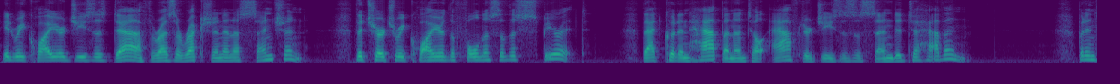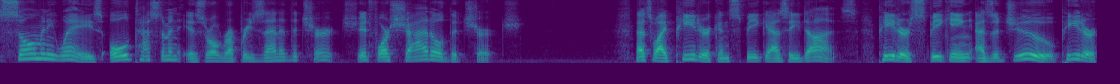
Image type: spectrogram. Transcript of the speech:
It required Jesus' death, resurrection, and ascension. The church required the fullness of the Spirit. That couldn't happen until after Jesus ascended to heaven. But in so many ways, Old Testament Israel represented the church, it foreshadowed the church. That's why Peter can speak as he does. Peter speaking as a Jew, Peter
